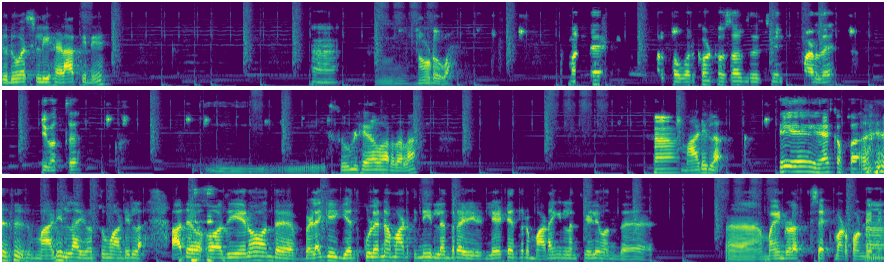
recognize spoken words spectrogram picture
ಯೂನಿವರ್ಸಲಿ ಹೇಳಾತೀನಿ. ನೋಡುವ. ಮತ್ತೆ ಸ್ವಲ್ಪ ವರ್ಕೌಟ್ ಹೊಸದು ಮಾಡಿದೆ ಇವತ್ತು. ಸುಳ್ಳು ಹೇಳಬಾರ್ದಲ್ಲ? ಮಾಡಿಲ್ಲ. ಏ ಯಾಕಪ್ಪ? ಮಾಡಿಲ್ಲ ಇವತ್ತು ಮಾಡಿಲ್ಲ. ಅದು ಅದು ಏನೋ ಒಂದು ಬೆಳಗ್ಗೆ ಎದ್ ಕೂಡಲೇನ ಮಾಡ್ತೀನಿ ಇಲ್ಲಾಂದ್ರೆ ಲೇಟ್ ಎದ್ರೆ ಮಾಡಂಗಿಲ್ಲ ಅಂತ ಹೇಳಿ ಒಂದು ಮೈಂಡ್ ಒಳಗೆ ಸೆಟ್ ಮಾಡ್ಕೊಂಡಿನಿ.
